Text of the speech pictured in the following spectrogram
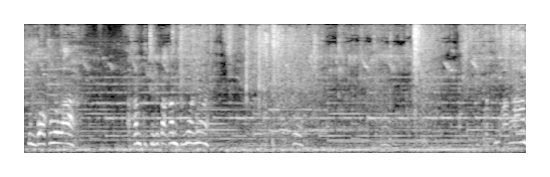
tunggu aku lelah. Akan kuceritakan semuanya. Perjuangan.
